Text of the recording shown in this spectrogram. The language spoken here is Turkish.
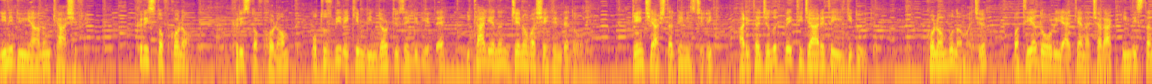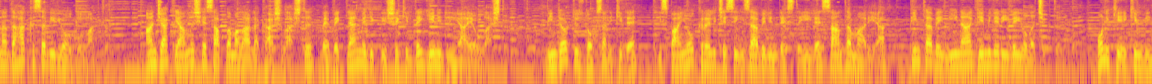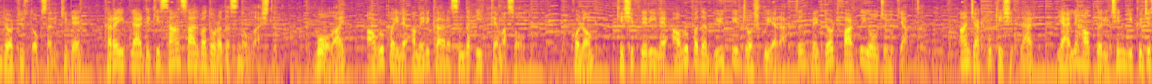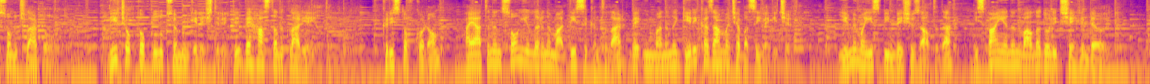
Yeni Dünya'nın Kaşifi. Kristof Kolomb. Kristof Kolomb, 31 Ekim 1451'de İtalya'nın Cenova şehrinde doğdu. Genç yaşta denizcilik, haritacılık ve ticarete ilgi duydu. Kolomb'un amacı, batıya doğru yelken açarak Hindistan'a daha kısa bir yol bulmaktı. Ancak yanlış hesaplamalarla karşılaştı ve beklenmedik bir şekilde yeni dünyaya ulaştı. 1492'de İspanyol kraliçesi Isabel'in desteğiyle Santa Maria, Pinta ve Nina gemileriyle yola çıktı. 12 Ekim 1492'de Karayipler'deki San Salvador adasına ulaştı. Bu olay, Avrupa ile Amerika arasında ilk temas oldu. Kolomb, keşifleriyle Avrupa'da büyük bir coşku yarattı ve dört farklı yolculuk yaptı. Ancak bu keşifler, yerli halklar için yıkıcı sonuçlar doğurdu. Birçok topluluk sömürgeleştirildi ve hastalıklar yayıldı. Kristof Kolomb, hayatının son yıllarını maddi sıkıntılar ve ünvanını geri kazanma çabasıyla geçirdi. 20 Mayıs 1506'da İspanya'nın Valladolid şehrinde öldü.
